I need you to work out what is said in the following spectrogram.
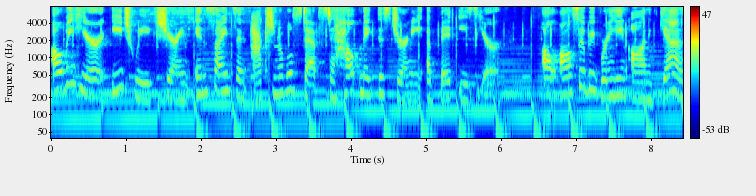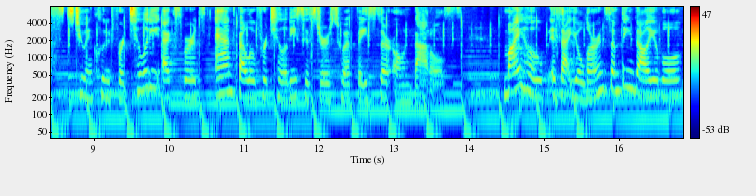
I'll be here each week sharing insights and actionable steps to help make this journey a bit easier. I'll also be bringing on guests to include fertility experts and fellow fertility sisters who have faced their own battles. My hope is that you'll learn something valuable,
